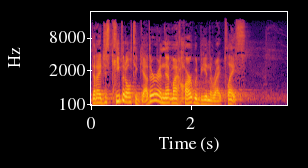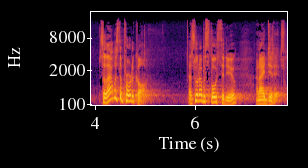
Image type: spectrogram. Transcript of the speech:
that I just keep it all together and that my heart would be in the right place. So that was the protocol. That's what I was supposed to do, and I did it.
